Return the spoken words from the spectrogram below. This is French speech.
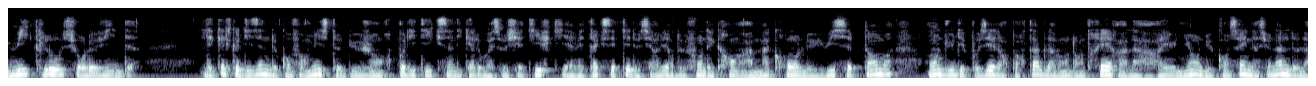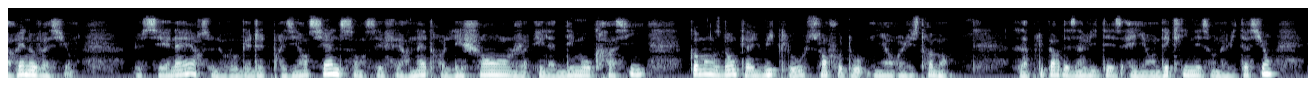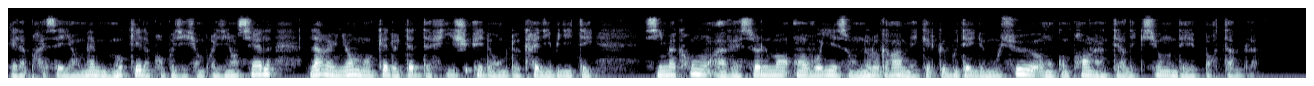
huis clos sur le vide. Les quelques dizaines de conformistes du genre politique, syndical ou associatif qui avaient accepté de servir de fond d'écran à Macron le 8 septembre ont dû déposer leur portable avant d'entrer à la réunion du Conseil national de la rénovation. Le CNR, ce nouveau gadget présidentiel censé faire naître l'échange et la démocratie, commence donc à huis clos, sans photo ni enregistrement la plupart des invités ayant décliné son invitation, et la presse ayant même moqué la proposition présidentielle, la réunion manquait de tête d'affiche et donc de crédibilité. Si Macron avait seulement envoyé son hologramme et quelques bouteilles de mousseux, on comprend l'interdiction des portables.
